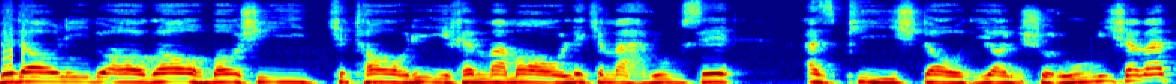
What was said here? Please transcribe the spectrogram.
بدانید و آگاه باشید که تاریخ ممالک محروسه از پیشدادیان شروع می شود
